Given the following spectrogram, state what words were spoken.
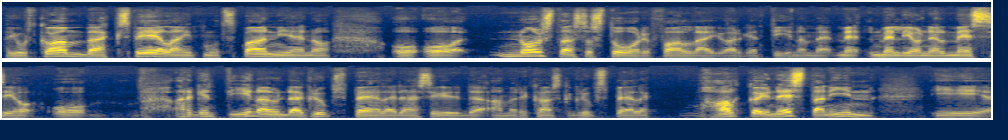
har gjort comeback, spelar inte mot Spanien och, och, och någonstans så står och faller ju Argentina med, med, med Lionel Messi och, och Argentina under gruppspelet, det här sydamerikanska gruppspelet, halkade ju nästan in i eh,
